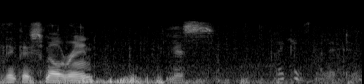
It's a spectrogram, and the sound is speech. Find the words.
You think they smell rain? Yes. I can smell it too.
